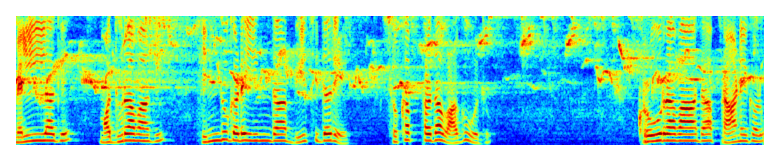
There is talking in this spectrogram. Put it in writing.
ಮೆಲ್ಲಗೆ ಮಧುರವಾಗಿ ಹಿಂದುಗಡೆಯಿಂದ ಬೀಸಿದರೆ ಸುಖಪ್ರದವಾಗುವುದು. ಕ್ರೂರವಾದ ಪ್ರಾಣಿಗಳು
